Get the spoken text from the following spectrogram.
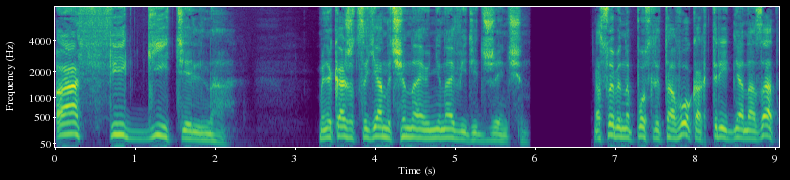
Офигительно! Мне кажется, я начинаю ненавидеть женщин. Особенно после того, как три дня назад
